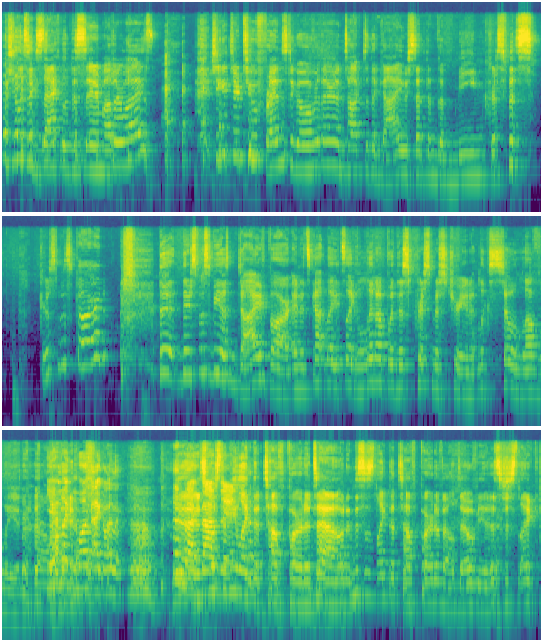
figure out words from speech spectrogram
but she looks exactly the same otherwise. She gets her two friends to go over there and talk to the guy who sent them the mean Christmas Christmas card. The, there's supposed to be a dive bar, and it's got like it's like lit up with this Christmas tree, and it looks so lovely. And you have like one guy going like, yeah, like, it's supposed "That's to be like the tough part of town, and this is like the tough part of Aldovia. It's just like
